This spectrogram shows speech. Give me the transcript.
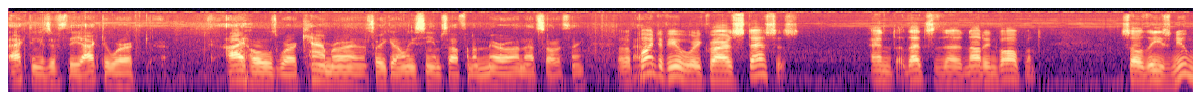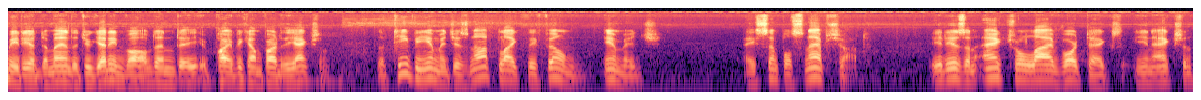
acting as if the actor were eye holes were a camera, and so he could only see himself in a mirror and that sort of thing. But a point of view requires stasis, and that's the, not involvement. So these new media demand that you get involved and uh, become part of the action. The TV image is not like the film image, a simple snapshot. It is an actual live vortex in action,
